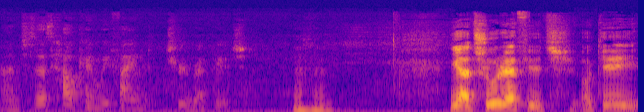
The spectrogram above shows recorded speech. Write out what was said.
um, she says, How can we find true refuge? Mm-hmm. Yeah, true refuge. Okay,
